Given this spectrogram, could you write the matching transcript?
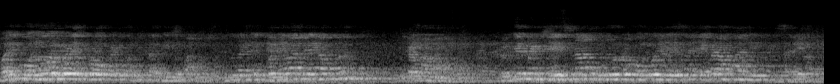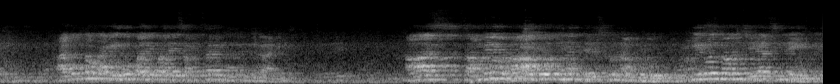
మరి కొనుగోలు కూడా ఎప్పుడో ఒకటి కొంచెం తగ్గించి మనం ఎందుకంటే కొనేవాళ్ళు లేనప్పుడు ఇక్కడ మనం ప్రొక్యూర్మెంట్ చేసినా ఊళ్ళో కొనుగోలు చేసినా ఎక్కడ అమ్మాలి? సరే. అదంతా ఒక ఐదు పది పదిహేను సంవత్సరాలు ఉంటుంది కానీ ఆ సమయం రాబోతుందని తెలుసుకున్నప్పుడు ఈరోజు మనం చేయాల్సింది ఏంటి?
